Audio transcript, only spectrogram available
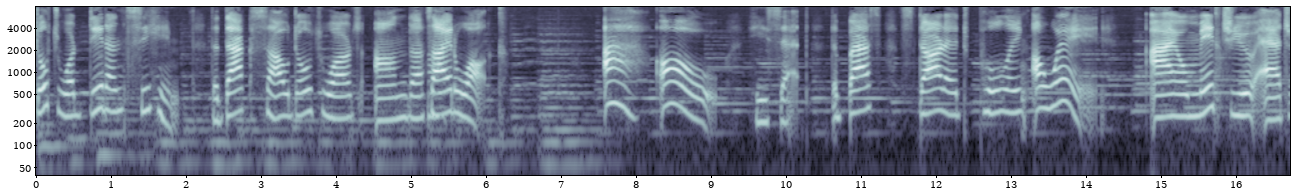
Dodsworth didn't see him. The duck saw Dodsworth on the sidewalk. Ah, oh, he said. The bus started pulling away. I'll meet you at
